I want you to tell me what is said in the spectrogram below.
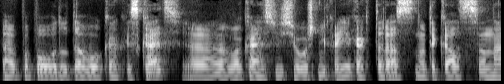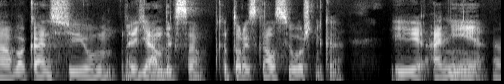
э, по поводу того, как искать вакансию SEOшника, я как-то раз натыкался на вакансию Яндекса, который искал SEOшника. И они э,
